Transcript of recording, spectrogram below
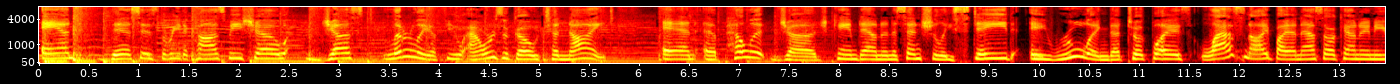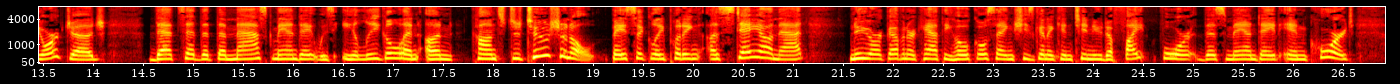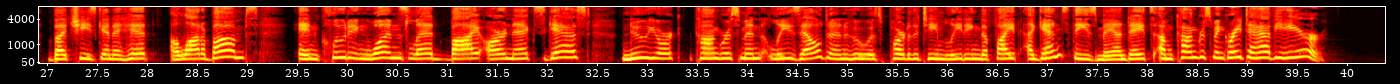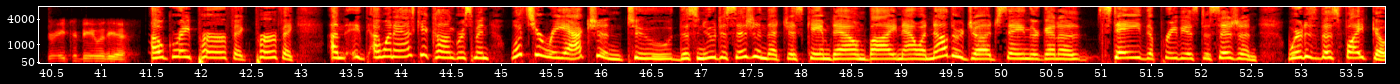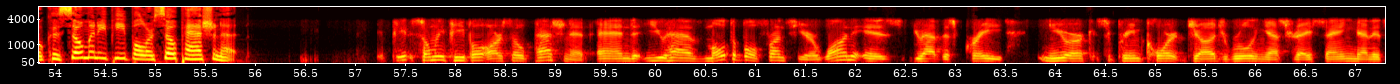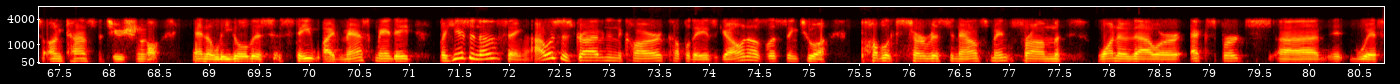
And this is the Rita Cosby Show. Just literally a few hours ago tonight, an appellate judge came down and essentially stayed a ruling that took place last night by a Nassau County, New York judge that said that the mask mandate was illegal and unconstitutional, basically putting a stay on that. New York Governor Kathy Hochul saying she's going to continue to fight for this mandate in court, but she's going to hit a lot of bumps, including ones led by our next guest, New York Congressman Lee Zeldin, who was part of the team leading the fight against these mandates. Um, Congressman, great to have you here. Great to be with you. Oh, great. Perfect. Perfect. Um, I want to ask you, Congressman, what's your reaction to this new decision that just came down by now another judge saying they're going to stay the previous decision? Where does this fight go? Because so many people are so passionate. So many people are so passionate, and you have multiple fronts here. One is you have this great New York Supreme Court judge ruling yesterday saying that it's unconstitutional and illegal, this statewide mask mandate. But here's another thing. I was just driving in the car a couple days ago and I was listening to a public service announcement from one of our experts uh, with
